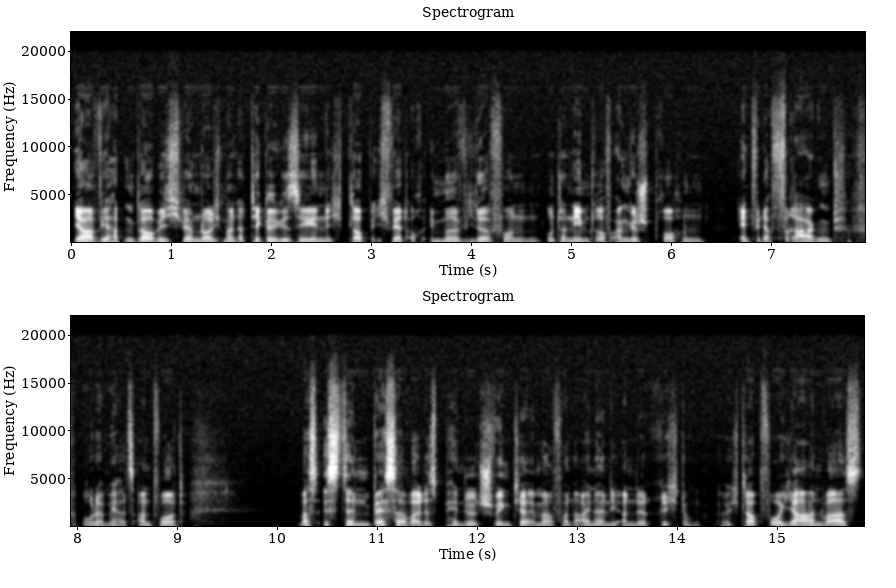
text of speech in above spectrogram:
ja, wir hatten, glaube ich, wir haben neulich mal einen Artikel gesehen. Ich glaube, ich werde auch immer wieder von Unternehmen darauf angesprochen, entweder fragend oder mehr als Antwort. Was ist denn besser? Weil das Pendel schwingt ja immer von einer in die andere Richtung. Ich glaube, vor Jahren war es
